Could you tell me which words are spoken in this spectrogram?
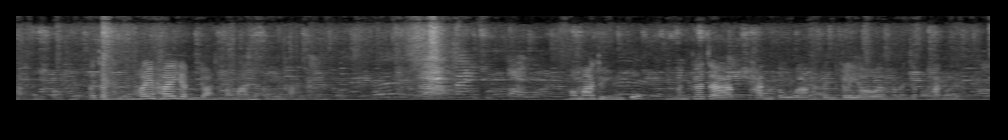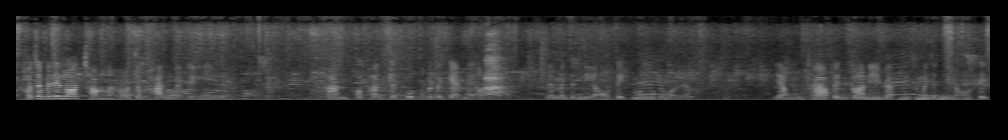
ค่ะเราจะถึงห้อยๆหย่อนๆประมาณแบบนี้ค่ะ พอมาถึงปุ๊บมันก็จะพันตัวค่ะเป็นเกลียวค่ะมันจะพันเขาจะไม่ได้ลอดช่องนะคะเขาจะพันแบบอย่างนี้เลย พันพอพันเสร็จปุ๊บมันก็จะแกะไม่ออกแต่มันจะเหนียวติดมือไปหมดแล้ว อย่างถ้าเป็นกรณีแบบนี้คือมันจะเหนียวติด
